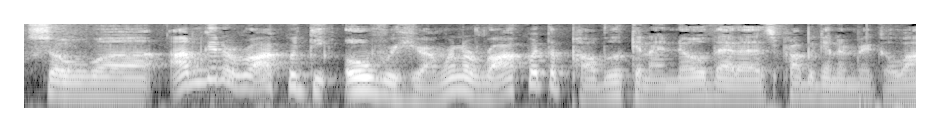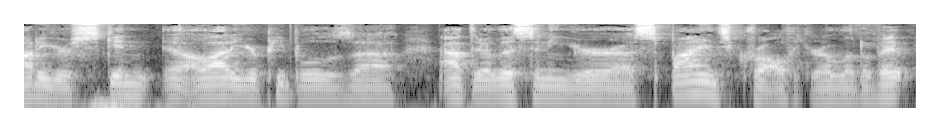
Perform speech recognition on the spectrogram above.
So uh, I'm gonna rock with the over here. I'm gonna rock with the public, and I know that it's probably gonna make a lot of your skin, a lot of your people's uh, out there listening, your uh, spines crawl here a little bit.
